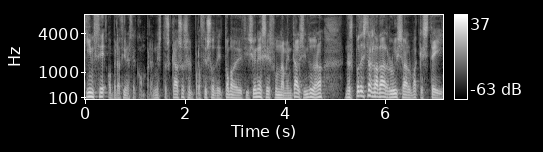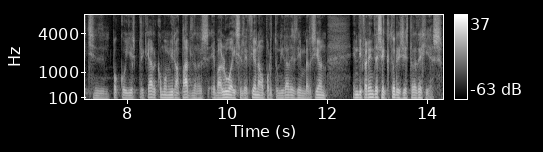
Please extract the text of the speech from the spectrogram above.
15 operaciones de compra. En estos casos el proceso de toma de decisiones es fundamental, sin duda. ¿no? ¿Nos puedes trasladar, Luis, al backstage un poco y explicar cómo Miura Partners evalúa y selecciona oportunidades de inversión en diferentes sectores y estrategias.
